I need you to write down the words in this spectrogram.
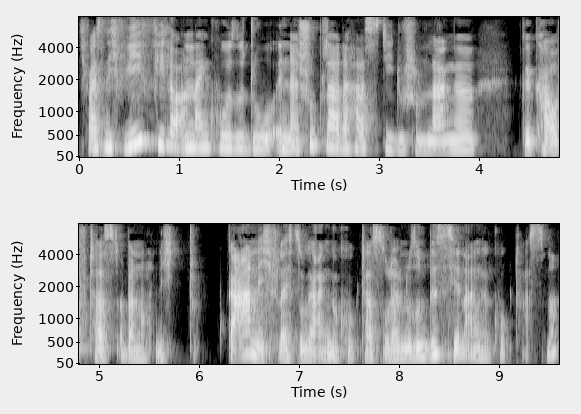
Ich weiß nicht, wie viele Online-Kurse du in der Schublade hast, die du schon lange gekauft hast, aber noch nicht gar nicht vielleicht sogar angeguckt hast oder nur so ein bisschen angeguckt hast. Ne?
